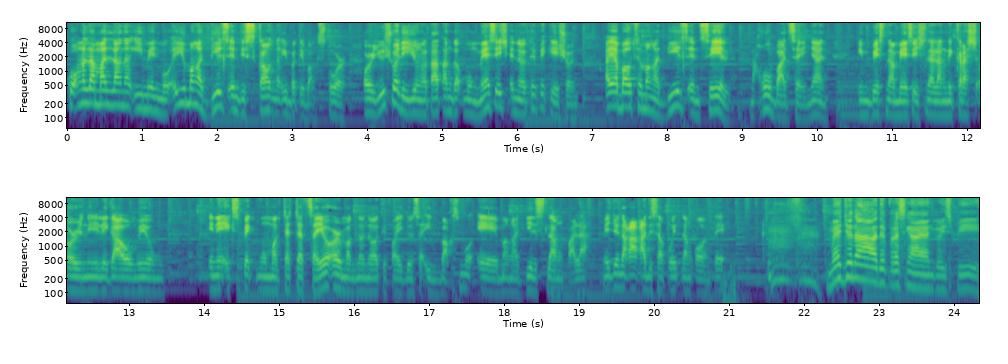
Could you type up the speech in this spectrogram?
Kung ang laman lang ng email mo ay yung mga deals and discount ng iba't ibang store or usually yung natatanggap mong message and notification ay about sa mga deals and sale. Naku, bad sa inyan. Imbes na message na lang ni crush or nililigawan mo yung ini-expect mong magchat-chat sa'yo or magno-notify dun sa inbox mo, eh, mga deals lang pala. Medyo nakaka-disappoint lang konti. Medyo nakaka-depress nga yan, Kuis P.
